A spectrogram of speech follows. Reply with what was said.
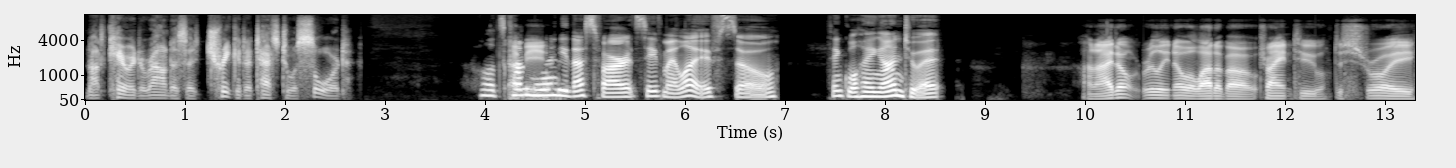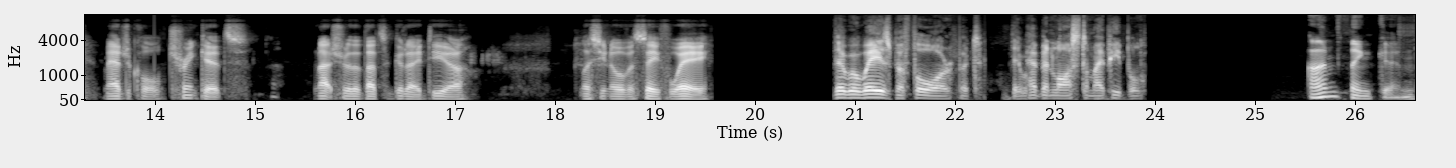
not carried around as a trinket attached to a sword. Well, it's I come in mean- handy thus far. It saved my life, so I think we'll hang on to it. And I don't really know a lot about trying to destroy magical trinkets. I'm not sure that that's a good idea. Unless you know of a safe way. There were ways before, but they have been lost to my people. I'm thinking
